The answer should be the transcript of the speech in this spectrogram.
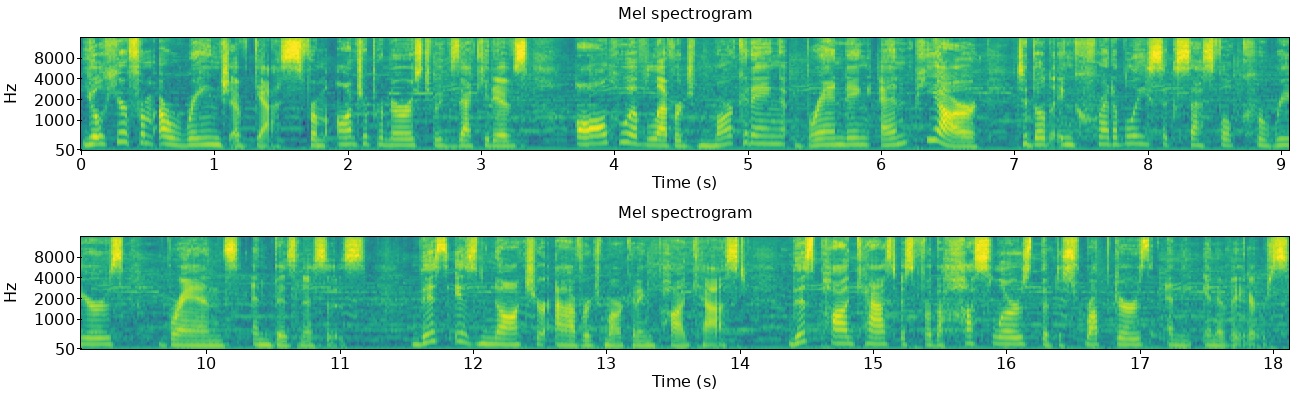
You'll hear from a range of guests, from entrepreneurs to executives, all who have leveraged marketing, branding, and PR to build incredibly successful careers, brands, and businesses. This is not your average marketing podcast. This podcast is for the hustlers, the disruptors, and the innovators.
